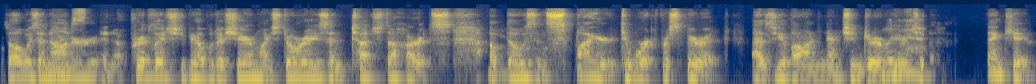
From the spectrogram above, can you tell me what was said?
It's always an honor and a privilege to be able to share my stories and touch the hearts of Yeah. those inspired to work for spirit, as Yvonne mentioned earlier Yeah. today. Thank you.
